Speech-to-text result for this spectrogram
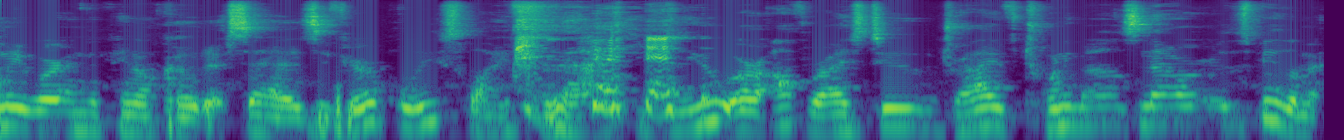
me where in the penal code it says if you're a police wife that you are authorized to drive 20 miles an hour over the speed limit.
